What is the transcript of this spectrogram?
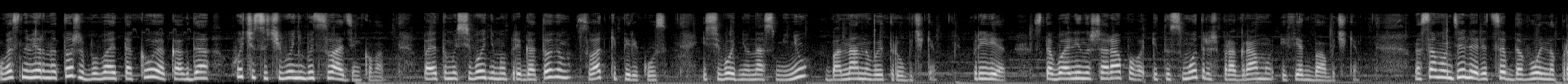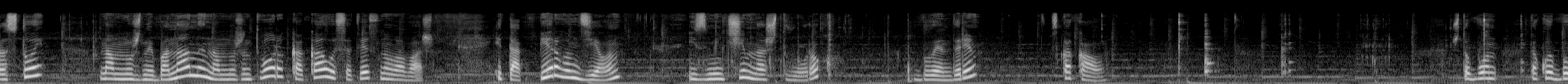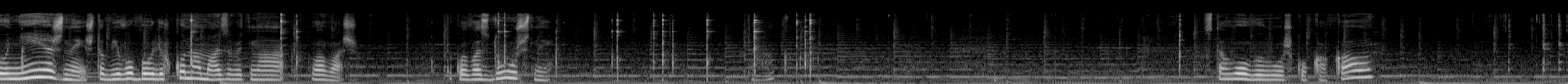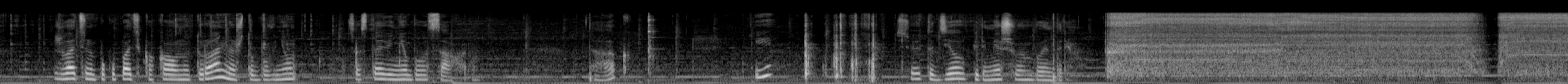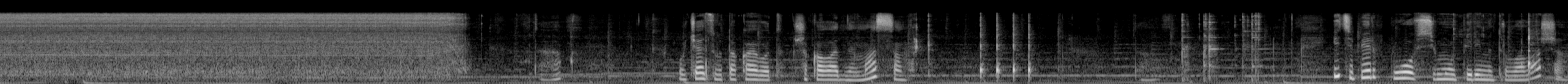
У вас, наверное, тоже бывает такое, когда хочется чего-нибудь сладенького. Поэтому сегодня мы приготовим сладкий перекус. И сегодня у нас в меню банановые трубочки. Привет! С тобой Алина Шарапова, и ты смотришь программу «Эффект бабочки». На самом деле рецепт довольно простой. Нам нужны бананы, нам нужен творог, какао и, соответственно, лаваш. Итак, первым делом измельчим наш творог в блендере с какао. Чтобы он такой был нежный, чтобы его было легко намазывать на лаваш. Такой воздушный. Так. Столовую ложку какао. Желательно покупать какао натуральное, чтобы в нем в составе не было сахара. Так. И все это дело перемешиваем в блендере. Получается вот такая вот шоколадная масса. Так. И теперь по всему периметру лаваша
